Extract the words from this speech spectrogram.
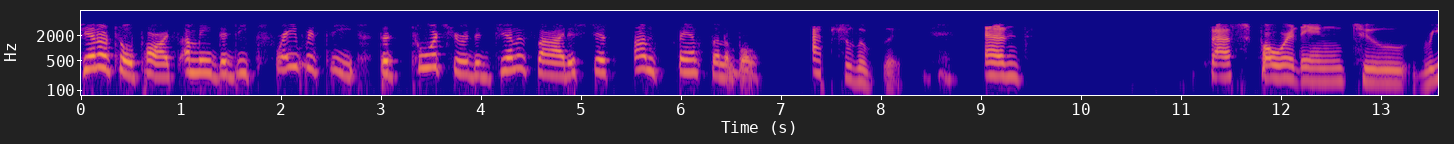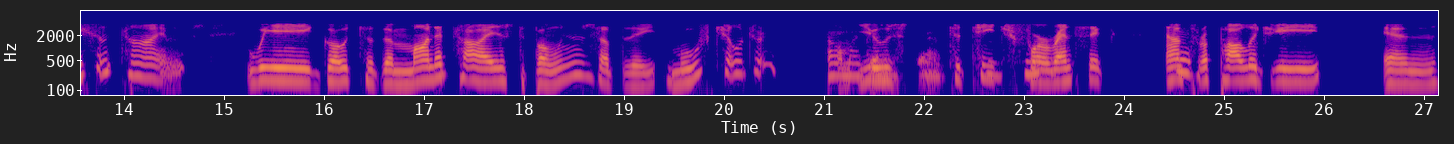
genital parts. I mean, the depravity, the torture, the genocide is just unfathomable. Absolutely. And fast forwarding to recent times, we go to the monetized bones of the MOVE children Oh my used to teach Mhm. forensic anthropology in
